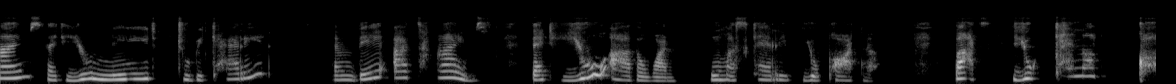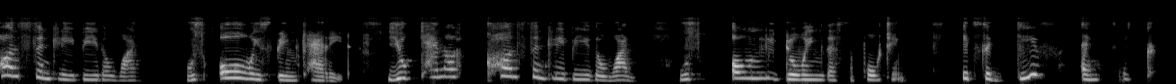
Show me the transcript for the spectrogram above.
times that you need to be carried, and there are times that you are the one who must carry your partner. But you cannot constantly be the one who's always being carried. You cannot constantly be the one who's only doing the supporting. It's a give and take.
